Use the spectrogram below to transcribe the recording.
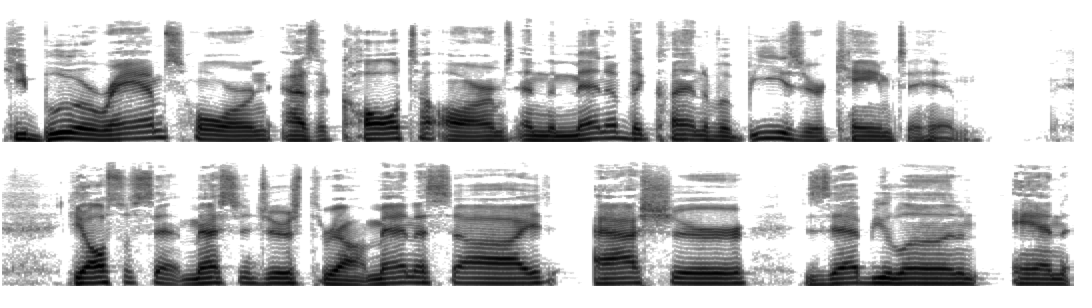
He blew a ram's horn as a call to arms, and the men of the clan of Abiezer came to him. He also sent messengers throughout Manasseh, Asher, Zebulun, and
